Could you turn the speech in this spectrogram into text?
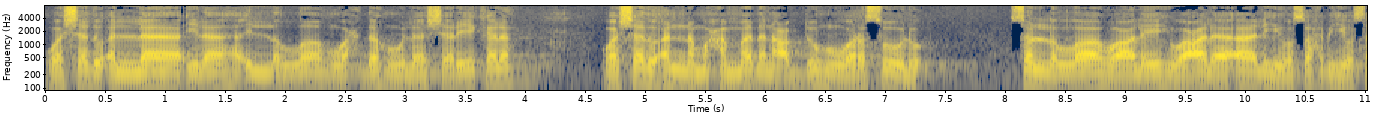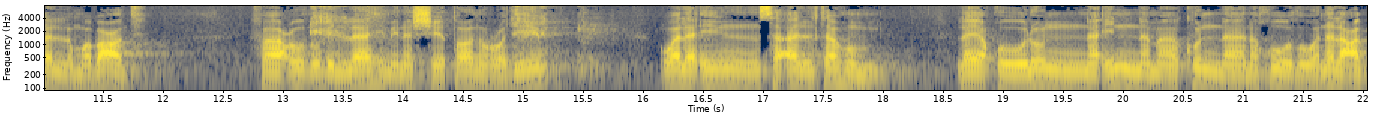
وأشهد أن لا إله إلا الله وحده لا شريك له. وأشهد أن محمدا عبده ورسوله. صلى الله عليه وعلى آله وصحبه وسلم وبعد فأعوذ بالله من الشيطان الرجيم ولئن سألتهم ليقولن إنما كنا نخوض ونلعب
